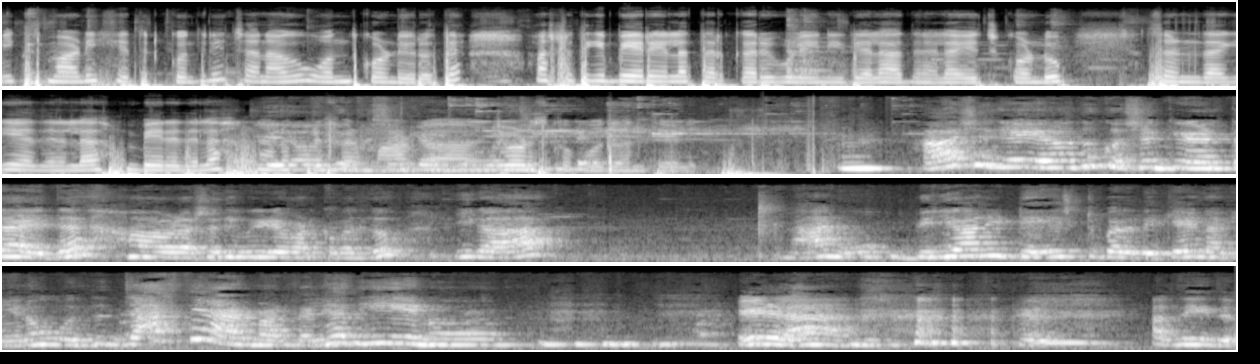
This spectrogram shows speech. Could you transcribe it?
ಮಿಕ್ಸ್ ಮಾಡಿ ಎತ್ತಿಟ್ಕೊತೀನಿ ಚೆನ್ನಾಗಿ ಹೊಂದ್ಕೊಂಡಿರುತ್ತೆ. ಅಷ್ಟೊತ್ತಿಗೆ ಬೇರೆ ಎಲ್ಲ ತರಕಾರಿಗಳು ಏನಿದೆಯಲ್ಲ, ಅದನ್ನೆಲ್ಲ ಹೆಚ್ಕೊಂಡು ಸಣ್ಣದಾಗಿ ಅದನ್ನೆಲ್ಲ ಬೇರೆದೆಲ್ಲ ಪ್ರಿಫರ್ ಮಾಡಿ ಜೋಡಿಸ್ಕೋಬೋದು ಅಂತೇಳಿ. ಆಶೆಗೆ ಏನೊಂದು ಕ್ವಶನ್ ಕೇಳ್ತಾ ಇದ್ದೆ. ಅವಳು ಅಷ್ಟೊತ್ತಿಗೆ ವಿಡಿಯೋ ಮಾಡ್ಕೊಬಂದು ಈಗ ನಾನು ಬಿರಿಯಾನಿ ಟೇಸ್ಟ್ ಬರೋದಕ್ಕೆ ನಾನು ಏನೋ ಒಂದು ಜಾಸ್ತಿ ಆ್ಯಡ್ ಮಾಡ್ತೇನೆ. ಅದು ಏನು ಹೇಳ. ಅದು ಇದು.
